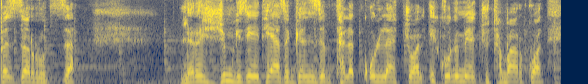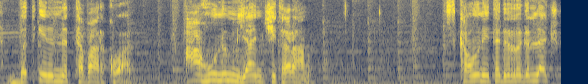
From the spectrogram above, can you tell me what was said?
በዘሩት ዘር ለረዥም ጊዜ የተያዘ ገንዘብ ተለቆላቸዋል። ኢኮኖሚያችሁ ተባርኳል። በጤንነት ተባርከዋል። አሁንም ያንቺ ተራ ነው። እስካሁን የተደረገላችሁ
